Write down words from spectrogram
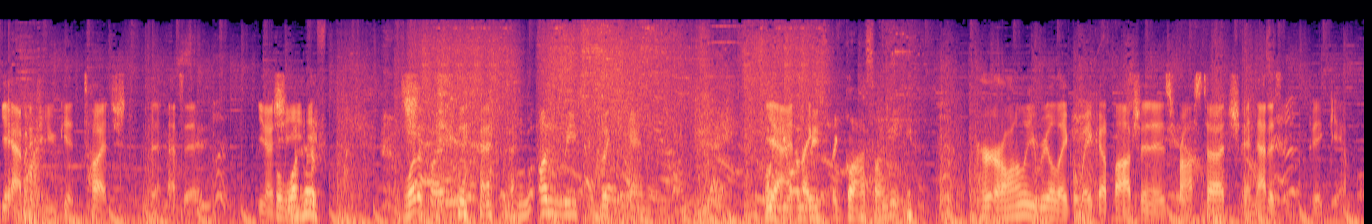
yeah, but if you get touched, then that's it. You know, but she. What if, what if I unleash the cannon on you? Yeah, you unleash like, the glass on me. Her only real like wake up option is frost touch, and that is a big gamble.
